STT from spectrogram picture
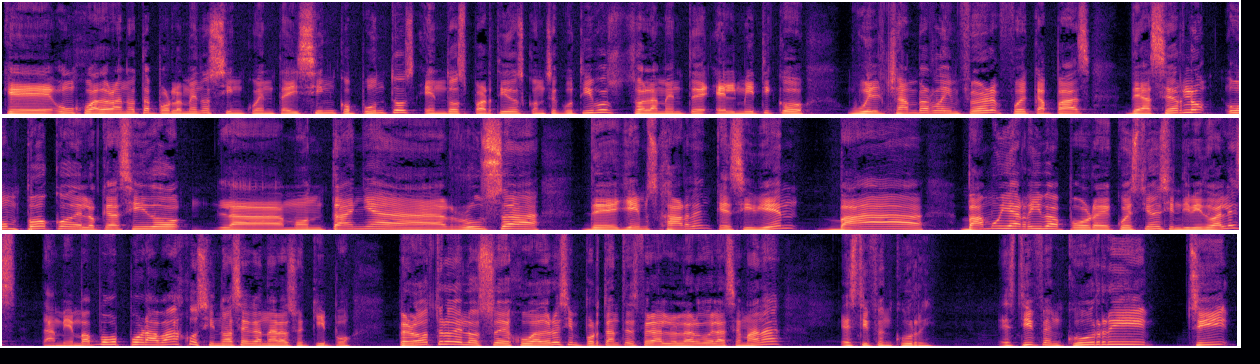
que un jugador anota por lo menos 55 puntos en dos partidos consecutivos. Solamente el mítico Will Chamberlain Fair fue capaz de hacerlo. Un poco de lo que ha sido la montaña rusa de James Harden, que si bien va, va muy arriba por eh, cuestiones individuales, también va por, por abajo si no hace ganar a su equipo. Pero otro de los eh, jugadores importantes Fer, a lo largo de la semana, Stephen Curry. Stephen Curry, sí,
